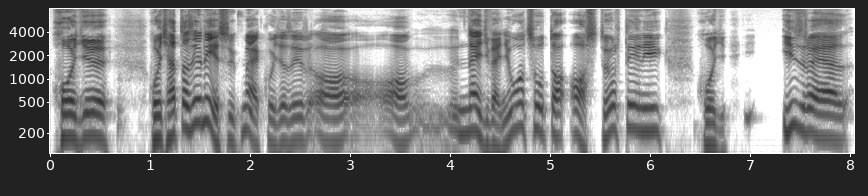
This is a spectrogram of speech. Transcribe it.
hogy, hogy hát azért nézzük meg, hogy azért a, a 48 óta az történik, hogy Izrael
